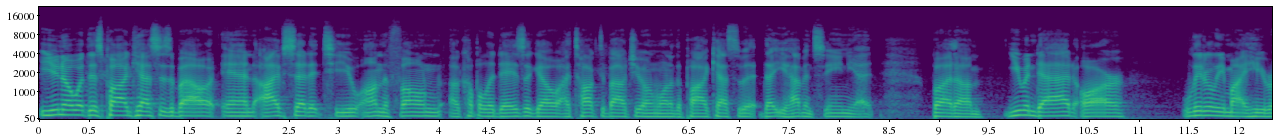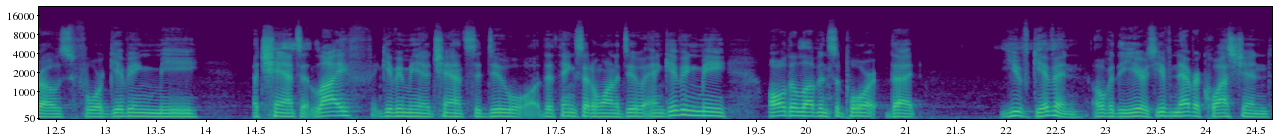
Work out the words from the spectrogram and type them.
you know what this podcast is about, and I've said it to you on the phone a couple of days ago. I talked about you on one of the podcasts that- that you haven't seen yet, but um, you and Dad are literally my heroes for giving me a chance at life, giving me a chance to do the things that I want to do, and giving me all the love and support that you've given over the years. You've never questioned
